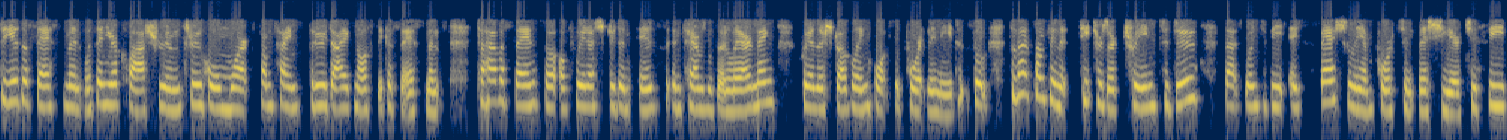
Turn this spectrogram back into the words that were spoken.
to use assessment within your classroom through homework, sometimes through diagnostic assessments, to have a sense of, where a student is in terms of their learning, where they're struggling, what support they need. So, so that's something that teachers are trained to do. That's going to be especially important this year to see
